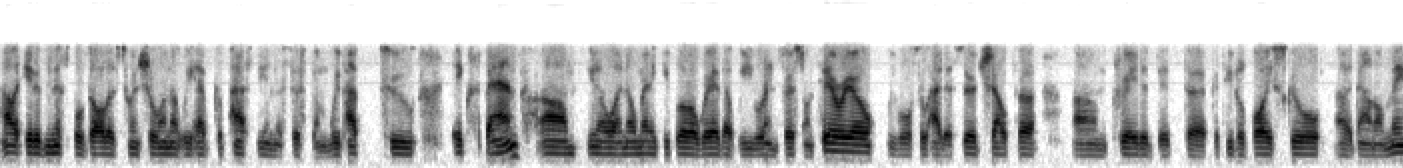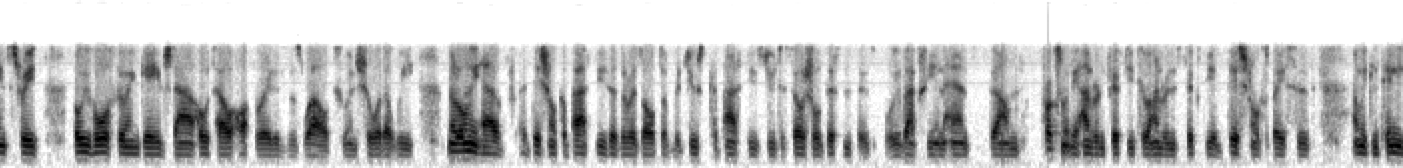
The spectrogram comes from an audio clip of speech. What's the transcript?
allocated municipal dollars to ensure that we have capacity in the system. We've had to expand. Um, you know, I know many people are aware that we were in First Ontario. We've also had a surge shelter um, created at uh, Cathedral Boys School uh, down on Main Street. but we've also engaged our hotel operators as well to ensure that we not only have additional capacities as a result of reduced capacities due to social distances, but we've actually enhanced um, approximately 150 to 160 additional spaces, and we continue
